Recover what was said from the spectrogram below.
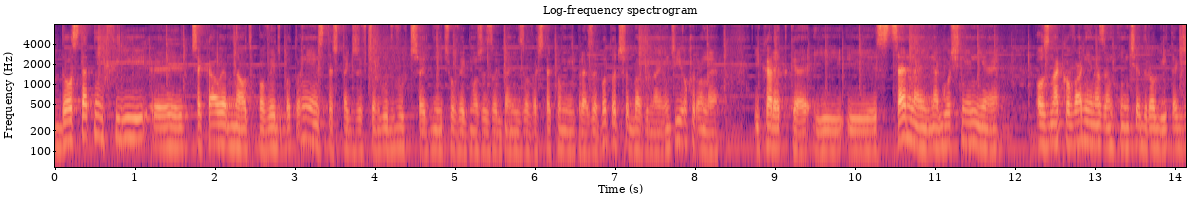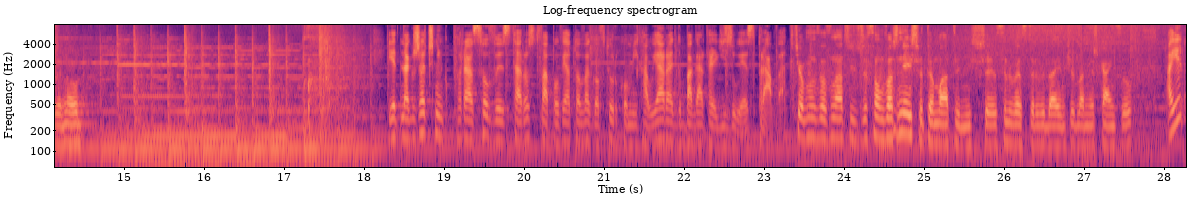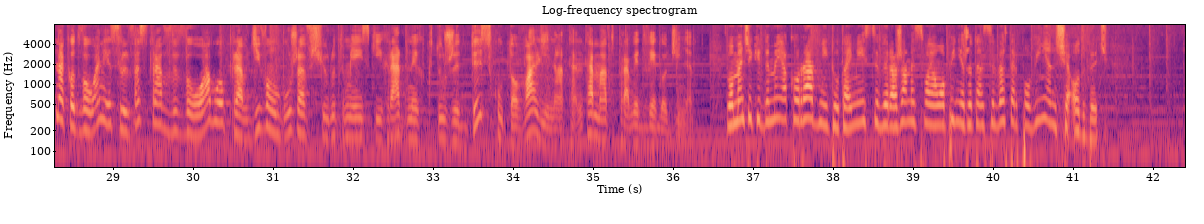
Do ostatniej chwili y, czekałem na odpowiedź, bo to nie jest też tak, że w ciągu dwóch, trzech dni człowiek może zorganizować taką imprezę, bo to trzeba wynająć i ochronę, i karetkę, i, i scenę, i nagłośnienie, oznakowanie na zamknięcie drogi, także no Jednak rzecznik prasowy Starostwa Powiatowego w Turku Michał Jarek bagatelizuje sprawę. Chciałbym zaznaczyć, że są ważniejsze tematy niż Sylwester, wydaje mi się, dla mieszkańców. A jednak odwołanie Sylwestra wywołało prawdziwą burzę wśród miejskich radnych, którzy dyskutowali na ten temat prawie dwie godziny. W momencie, kiedy my jako radni tutaj miejscy wyrażamy swoją opinię, że ten Sylwester powinien się odbyć,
